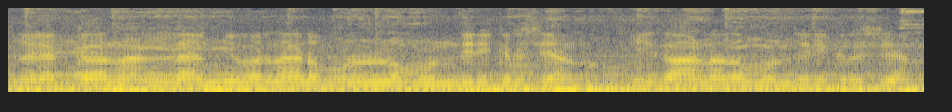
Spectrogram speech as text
ഇതിലൊക്കെ നല്ല ഇനി പറഞ്ഞാണ്ട് ഫുള്ള് മുന്തിരി കൃഷിയാണ്. ഈ കാണുന്നത് മുന്തിരി കൃഷിയാണ്.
